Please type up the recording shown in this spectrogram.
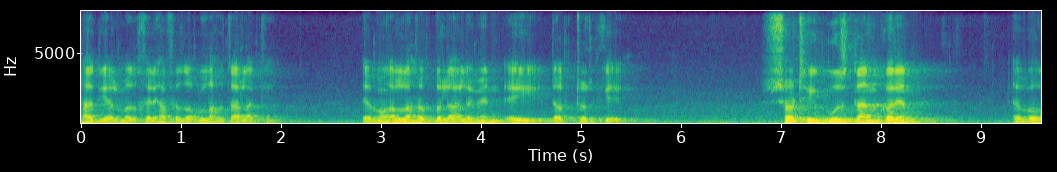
হাদি আল মদখালি হাফেজ আল্লাহ তালাকে এবং আল্লাহ রব্বুল্লা আলমিন এই ডক্টরকে সঠিক বুঝদান করেন এবং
